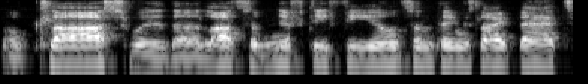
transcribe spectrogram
or class with uh, lots of nifty fields and things like that.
